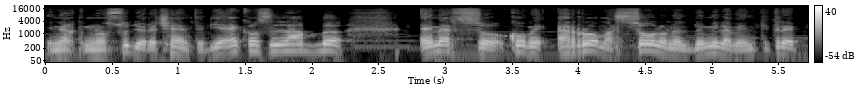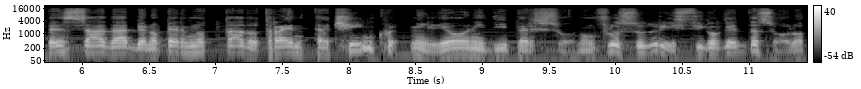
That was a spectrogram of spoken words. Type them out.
in uno studio recente di Ecoslab è emerso come a Roma solo nel 2023, pensate, abbiano pernottato 35 milioni di persone, un flusso turistico che da solo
